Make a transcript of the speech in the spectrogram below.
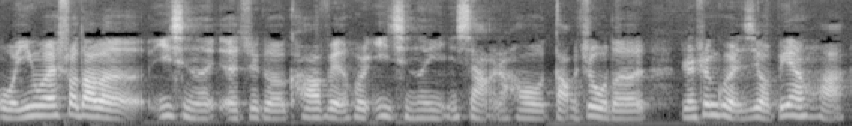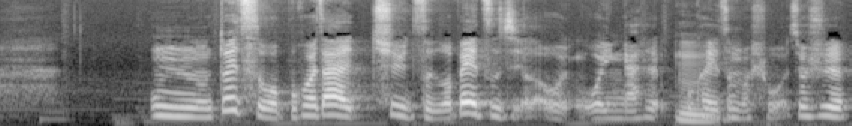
我因为受到了疫情的呃这个 COVID 或者疫情的影响，然后导致我的人生轨迹有变化，嗯，对此我不会再去责备自己了。我我应该是不可以这么说，就是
